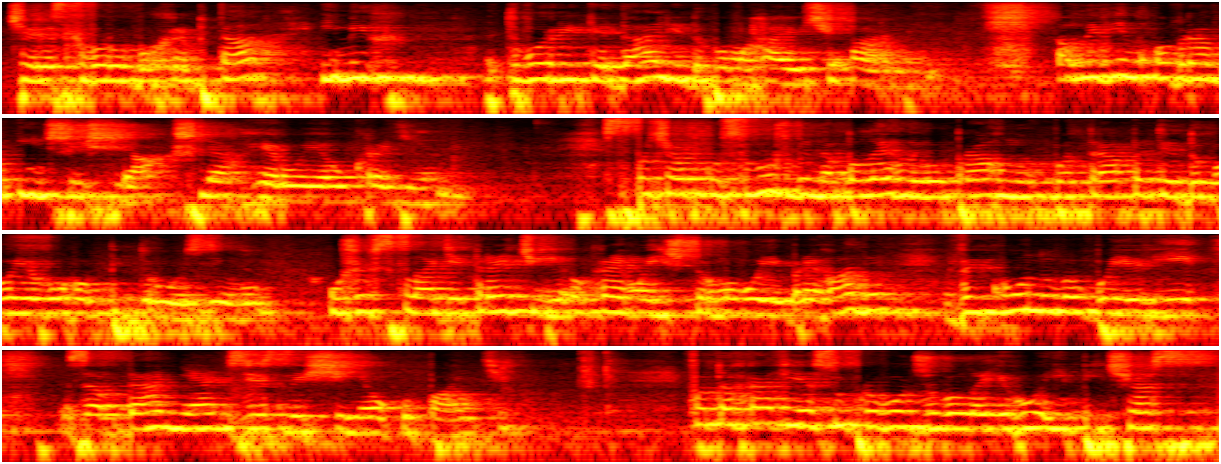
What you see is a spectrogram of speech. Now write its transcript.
через хворобу хребта і міг творити далі, допомагаючи армії. Але він обрав інший шлях шлях Героя України. З початку служби наполегливо прагнув потрапити до бойового підрозділу. Уже в складі 3-ї окремої штурмової бригади виконував бойові завдання зі знищення окупантів. Фотографія супроводжувала його і під час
